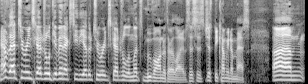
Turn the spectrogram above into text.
have that touring schedule, give NXT the other touring schedule, and let's move on with our lives. This is just becoming a mess. Um,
